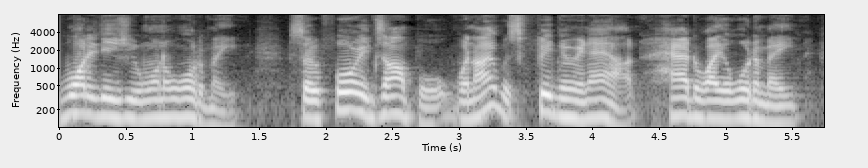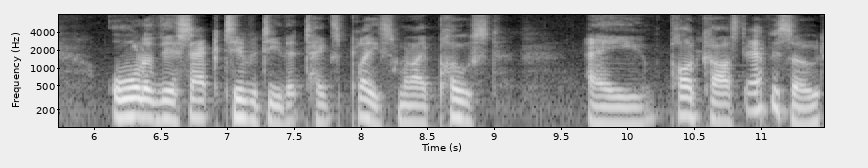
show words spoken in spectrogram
what it is you want to automate. So, for example, when I was figuring out how do I automate all of this activity that takes place when I post a podcast episode,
